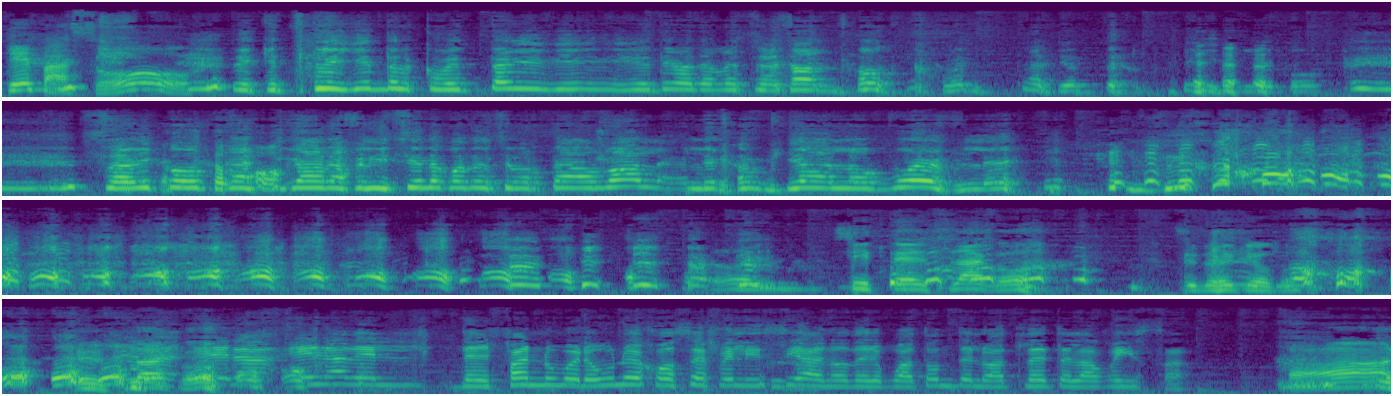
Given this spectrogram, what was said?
¿Qué pasó? Es que estoy leyendo los comentarios y mi, y mi tema también se me estaban dos comentarios terribles. ¿Sabéis cómo castigaban a Feliciano cuando se portaba mal? Le cambiaban los muebles. Chiste del flaco. Si no me equivoco. El Era, flaco. era, era del, del fan número uno de José Feliciano, del guatón de los atletas de la risa. Ah,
